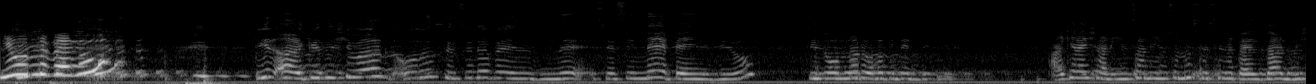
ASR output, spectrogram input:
YouTuber'ım. bir arkadaşı var. Onun sesine benze sesine benziyor. Siz onlar olabilir misiniz? Arkadaşlar insan insanın sesine benzermiş.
